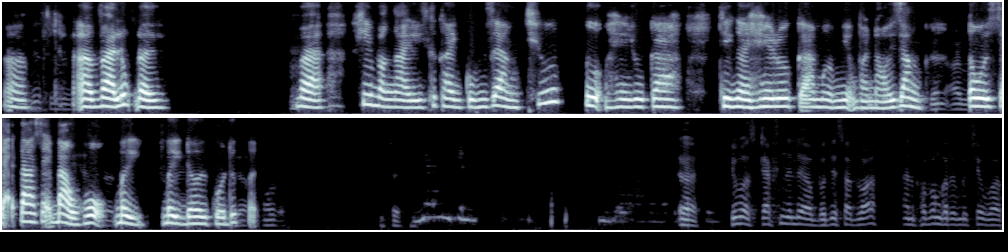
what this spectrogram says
à, à, và lúc đấy và khi mà ngài thực hành cúng dường trước tượng Heruka thì ngài Heruka mở miệng và nói rằng tôi sẽ ta sẽ bảo hộ bảy bảy đời của Đức Phật. He was definitely a bodhisattva, and Rinpoche was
